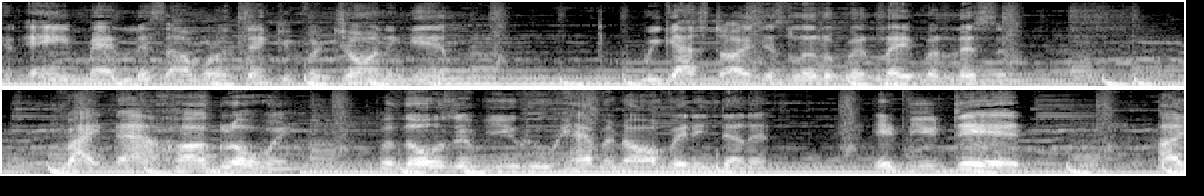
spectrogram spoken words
and amen. Listen, I want to thank you for joining in. We got started just a little bit late, but listen, right now, hard glory. For those of you who haven't already done it, if you did, uh,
